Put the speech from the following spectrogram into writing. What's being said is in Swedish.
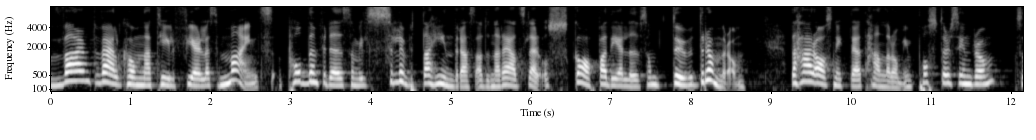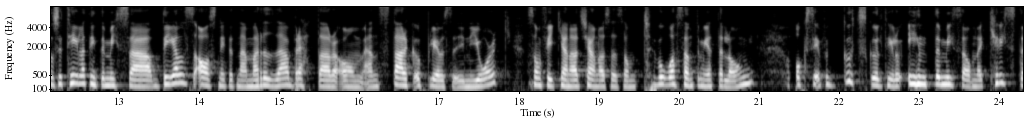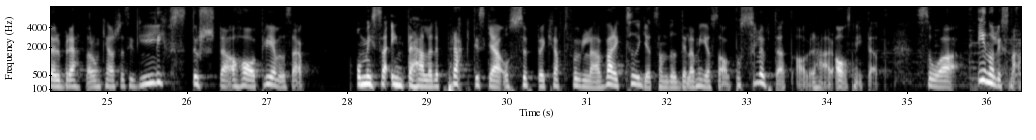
Varmt välkomna till Fearless Minds, podden för dig som vill sluta hindras av dina rädslor och skapa det liv som du drömmer om. Det här avsnittet handlar om imposter syndrome, så se till att inte missa dels avsnittet när Maria berättar om en stark upplevelse i New York som fick henne att känna sig som två centimeter lång. Och se för guds skull till att inte missa om när Christer berättar om kanske sitt livs största aha-upplevelse. Och missa inte heller det praktiska och superkraftfulla verktyget som vi delar med oss av på slutet av det här avsnittet. Så in och lyssna!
